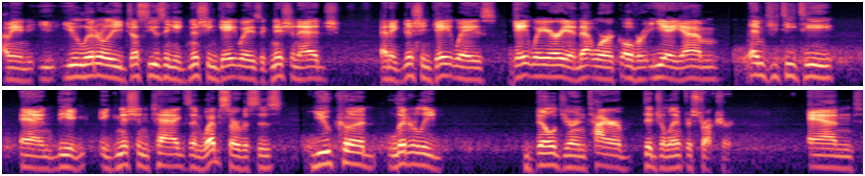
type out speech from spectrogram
I mean, you, you literally just using Ignition gateways, Ignition Edge, and ignition gateways, gateway area network over EAM, MQTT, and the ignition tags and web services, you could literally build your entire digital infrastructure. And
